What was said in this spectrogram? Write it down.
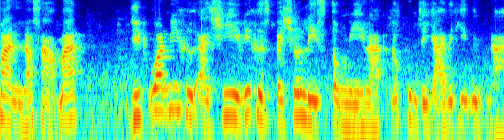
มันแล้วสามารถยึดว่านี่คืออาชีพ นี่คือ specialist ตรงนี้ละแล้วคุณจะย้ายไปที่อื่นได้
